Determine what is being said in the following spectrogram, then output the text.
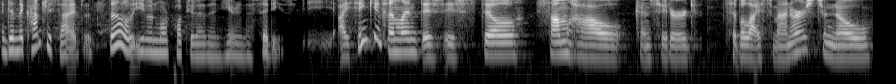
And in the countryside, it's still even more popular than here in the cities. I think in Finland this is still somehow considered civilized manners to know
